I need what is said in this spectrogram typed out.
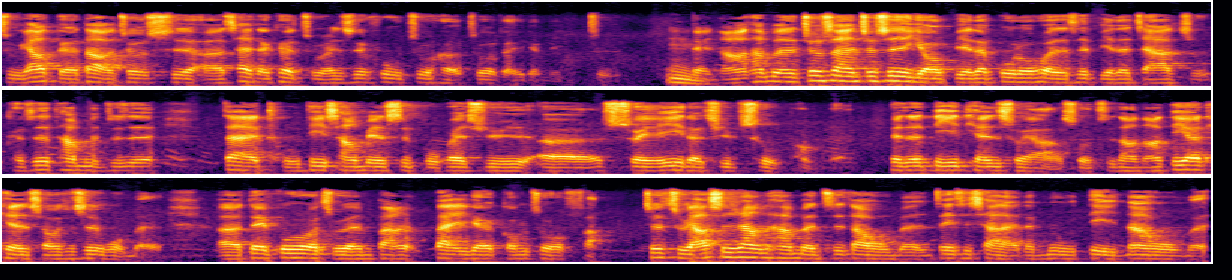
主要得到就是呃赛德克族人是互助合作的一个民族。嗯，对，然后他们就算就是有别的部落或者是别的家族，可是他们就是在土地上面是不会去呃随意的去触碰的。这是第一天所要所知道，然后第二天的时候就是我们呃对部落族人办办一个工作坊，就主要是让他们知道我们这次下来的目的，那我们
